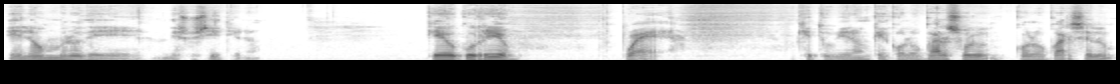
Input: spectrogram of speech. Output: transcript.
el hombro de, de su sitio. ¿no? ¿Qué ocurrió? Pues que tuvieron que colocárselo, colocárselo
